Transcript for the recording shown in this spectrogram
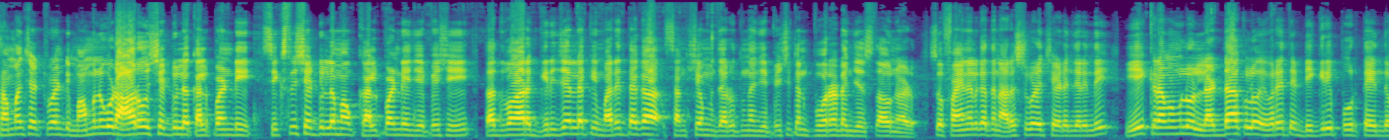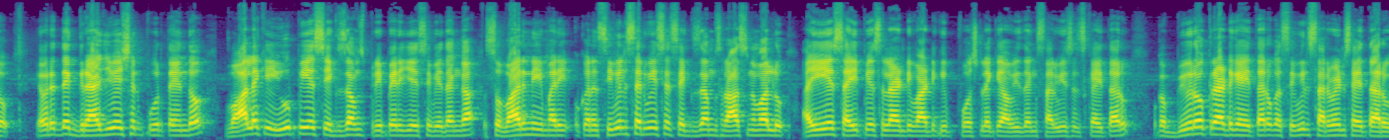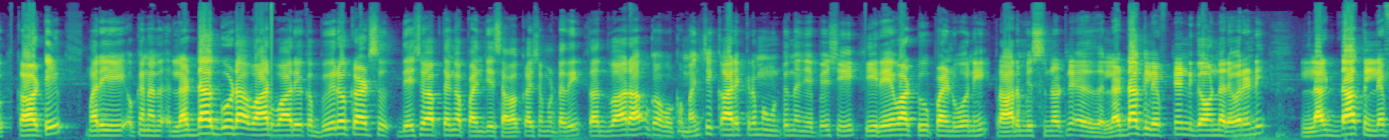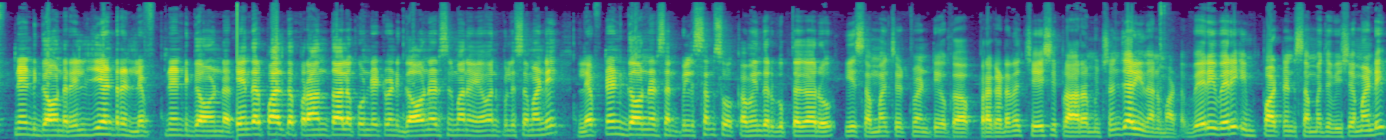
సంబంధించినటువంటి మమ్మల్ని కూడా ఆరో షెడ్యూల్లో కలపండి సిక్స్త్ షెడ్యూల్లో మాకు కలపండి అని చెప్పేసి తద్వారా గిరిజనులకి మరింతగా సంక్షేమం జరుగుతుందని చెప్పేసి తను పోరాటం చేస్తూ ఉన్నాడు. సో ఫైనల్గా తను అరెస్ట్ కూడా చేయడం జరిగింది. ఈ క్రమంలో లడ్డాఖ్లో ఎవరైతే డిగ్రీ పూర్తయిందో ఎవరైతే గ్రాడ్యుయేషన్ పూర్తయిందో వాళ్ళకి యూపీఎస్సీ ఎగ్జామ్స్ ప్రిపేర్ చేసే విధంగా సో వారిని మరి ఒక సివిల్ సర్వీసెస్ ఎగ్జామ్స్ రాసిన వాళ్ళు ఐఏఎస్ ఐపీఎస్ లాంటి వాటికి పోస్టులకి ఆ విధంగా సర్వీసెస్కి అవుతారు. ఒక బ్యూరోక్రాట్గా అవుతారు ఒక సివిల్ సర్వెంట్స్ అవుతారు. కాబట్టి మరి ఒక లడ్డాక్ కూడా వారు వారి యొక్క బ్యూరోక్రాట్స్ దేశవ్యాప్తంగా పనిచేసే అవకాశం ఉంటుంది. తద్వారా ఒక ఒక మంచి కార్యక్రమం ఉంటుందని చెప్పేసి ఈ రేవా టూ పాయింట్ ఓని ప్రారంభిస్తున్నట్టు లడ్డాక్ లెఫ్టినెంట్ గవర్నర్ ఎవరండి? లడ్డాక్ లెఫ్టినెంట్ గవర్నర్ ఎల్జీ అంటే లెఫ్టినెంట్ గవర్నర్. కేంద్రపాలిత ప్రాంతాలకు ఉండేటువంటి గవర్నర్స్ మనం ఏమని పిలుస్తామండి? లెఫ్టినెంట్ గవర్నర్స్ అని పిలుస్తాం. సో కవీందర్ గుప్తా గారు ఈ సంబంధించినటువంటి ఒక ప్రకటన చేసి ప్రారంభించడం జరిగింది అనమాట వెరీ వెరీ ఇంపార్టెంట్ సంబంధించిన విషయం అండి.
